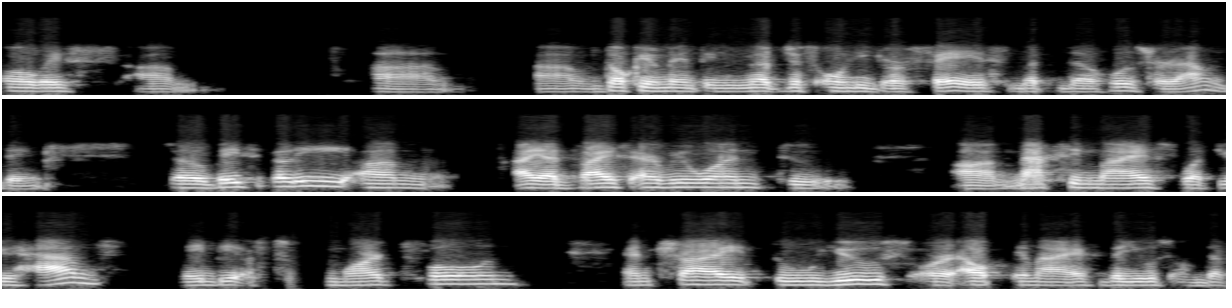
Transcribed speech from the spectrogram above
always um, um, um, documenting not just only your face but the whole surrounding so basically um, i advise everyone to uh, maximize what you have maybe a smartphone, and try to use or optimize the use of the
